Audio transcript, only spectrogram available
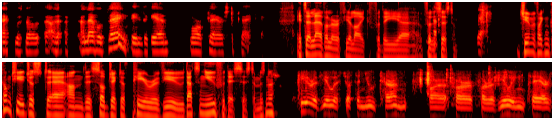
neck with a, a, a level playing field again for players to play. It's a leveler, if you like, for the uh, for the system. Yeah. Jim, if I can come to you just uh, on the subject of peer review, that's new for this system, isn't it? Peer review is just a new term for, for, for reviewing players'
